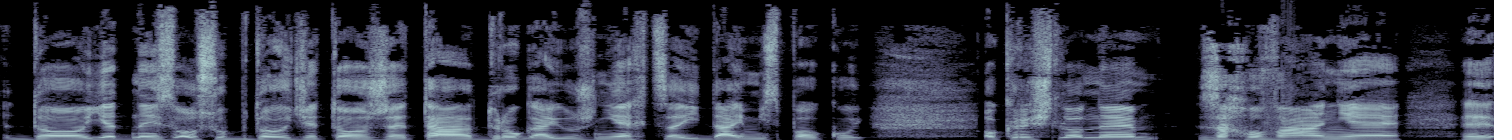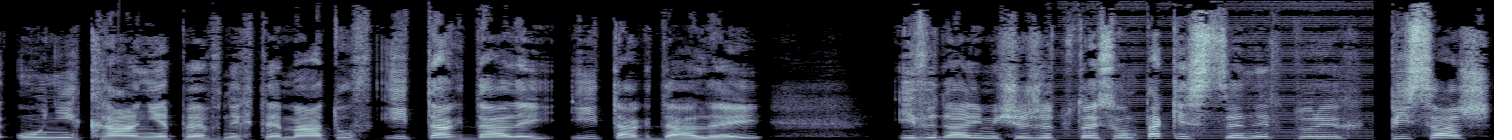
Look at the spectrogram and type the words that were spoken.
do jednej z osób dojdzie to, że ta druga już nie chce i daj mi spokój, określone zachowanie, e, unikanie pewnych tematów i tak dalej, i tak dalej. I wydaje mi się, że tutaj są takie sceny, w których pisarz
